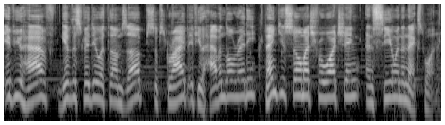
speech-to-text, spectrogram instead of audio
If you have, give this video a thumbs up, subscribe if you haven't already. Thank you so much for watching and see you in the next one.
